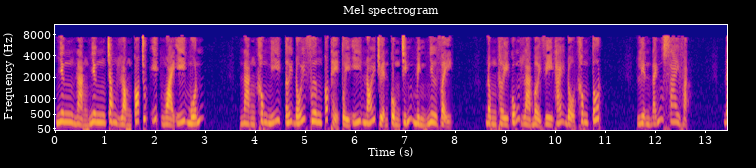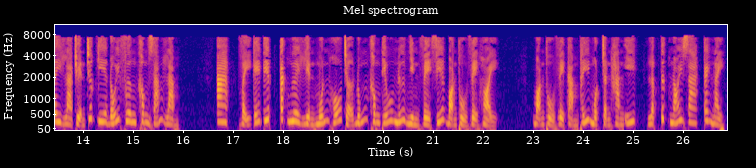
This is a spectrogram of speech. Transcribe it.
Nhưng nàng nhưng trong lòng có chút ít ngoài ý muốn. Nàng không nghĩ tới đối phương có thể tùy ý nói chuyện cùng chính mình như vậy. Đồng thời cũng là bởi vì thái độ không tốt. Liền đánh sai vặt. Đây là chuyện trước kia đối phương không dám làm. a vậy kế tiếp các ngươi liền muốn hỗ trợ đúng không thiếu nữ nhìn về phía bọn thủ vệ hỏi. Bọn thủ vệ cảm thấy một trận hàn ý, lập tức nói ra cái này.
